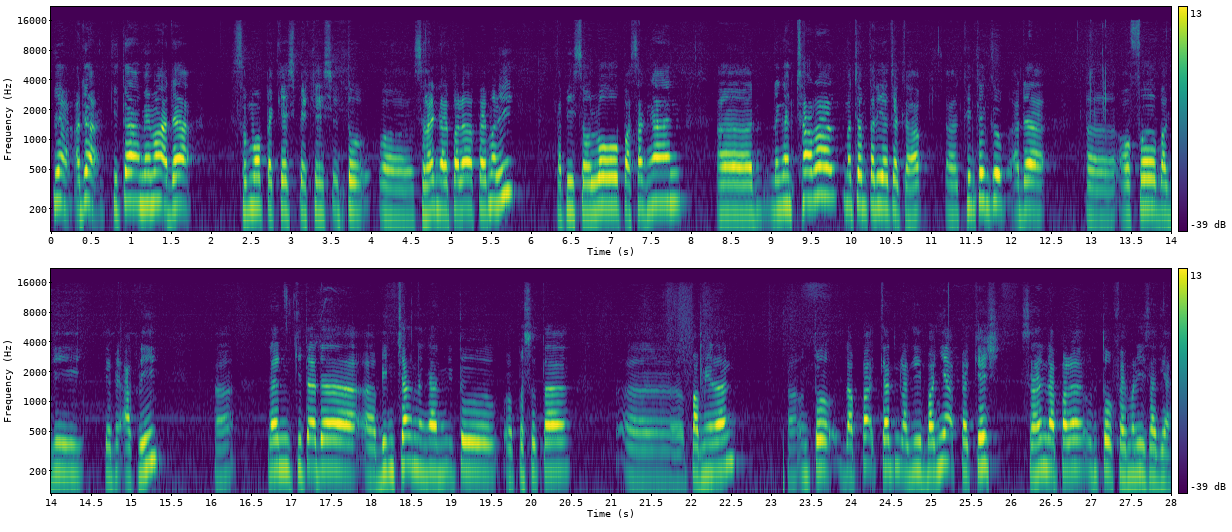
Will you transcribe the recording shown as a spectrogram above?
Ya ada. Kita memang ada semua package-package untuk uh, selain daripada family tapi solo pasangan uh, dengan cara macam tadi saya cakap uh, Clinton Group ada uh, offer bagi Demi Akri uh, dan kita ada uh, bincang dengan itu uh, peserta uh, pameran uh, untuk dapatkan lagi banyak package selain daripada untuk family saja.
